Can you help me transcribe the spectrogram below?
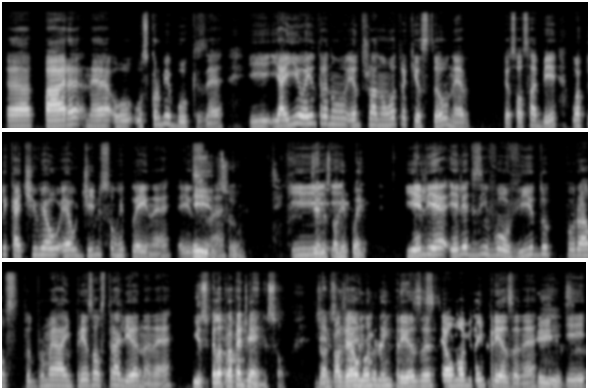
Uh, para né, os Chromebooks, né? E, e aí eu entro, no, entro já numa outra questão, né? Pessoal saber, o aplicativo é o, é o Replay, né? É isso, né? isso. Né? E, Jameson e, Replay. E ele é, ele é desenvolvido por, por uma empresa australiana, né? Isso, pela própria Jameson. Jameson já é o nome da empresa. É o nome da empresa, né? Isso. E,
